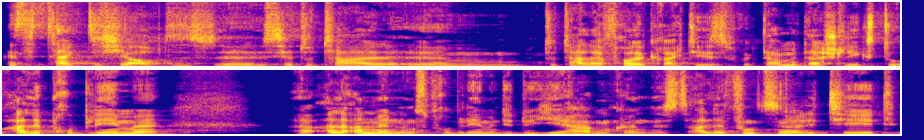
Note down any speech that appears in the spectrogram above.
es zeigt sich ja auch, das ist, äh, ist ja total, ähm, total erfolgreich, dieses Projekt. Damit erschlägst du alle Probleme, äh, alle Anwendungsprobleme, die du je haben könntest. Alle Funktionalität,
